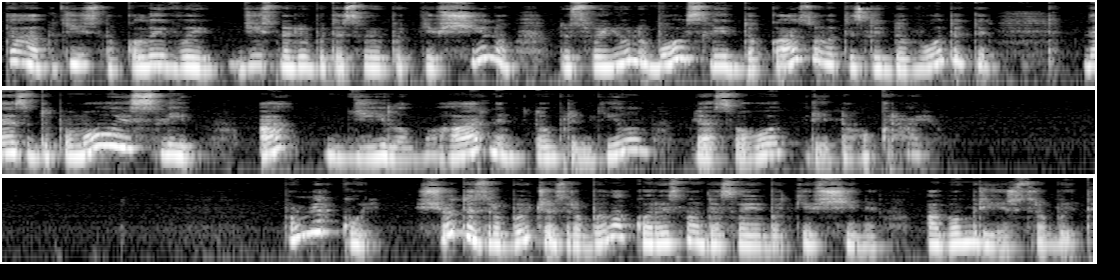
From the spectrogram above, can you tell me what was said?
Так, дійсно, коли ви дійсно любите свою батьківщину, то свою любов слід доказувати, слід доводити не за допомогою слів, а ділом, гарним, добрим ділом для свого рідного краю. Поміркуй, що ти зробив чи зробила корисно для своєї батьківщини або мрієш зробити.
